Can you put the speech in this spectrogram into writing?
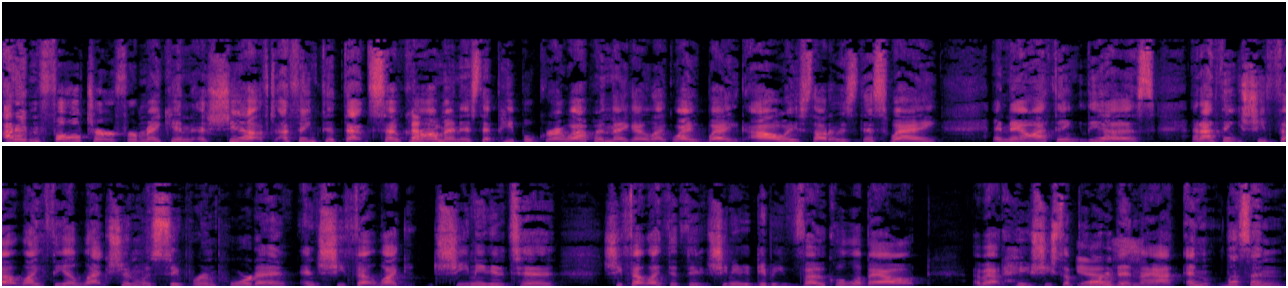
I didn't falter for making a shift. I think that that's so common no. is that people grow up and they go like, "Wait, wait, I always thought it was this way, and now I think this." And I think she felt like the election was super important and she felt like she needed to she felt like that the, she needed to be vocal about about who she supported yes. in that. And listen,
